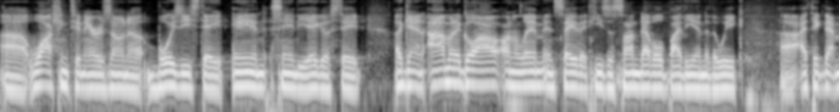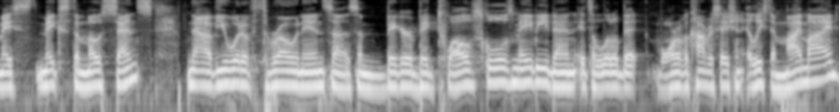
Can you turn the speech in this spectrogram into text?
uh, Washington, Arizona, Boise State, and San Diego State. Again, I'm going to go out on a limb and say that he's a Sun Devil by the end of the week. Uh, I think that makes makes the most sense. Now, if you would have thrown in some, some bigger Big 12 schools, maybe, then it's a little bit more of a conversation, at least in my mind.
